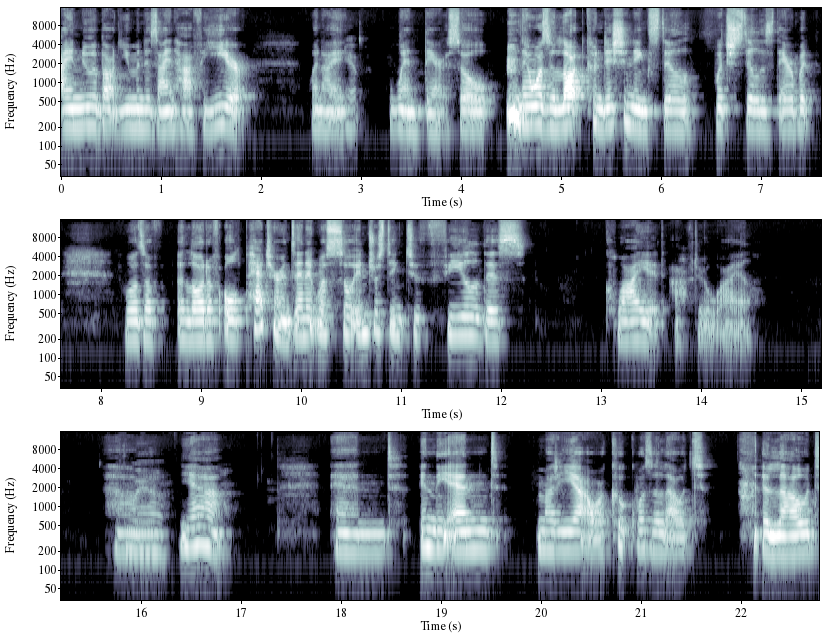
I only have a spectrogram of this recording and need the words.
i knew about human design half a year when i Yep. went there. So there was a lot conditioning still which still is there but was of a lot of old patterns and it was so interesting to feel this quiet after a while um, Wow. yeah and in the end maria our cook was allowed allowed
